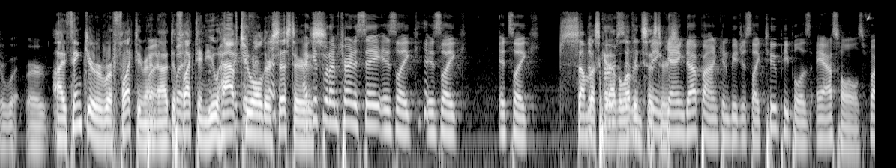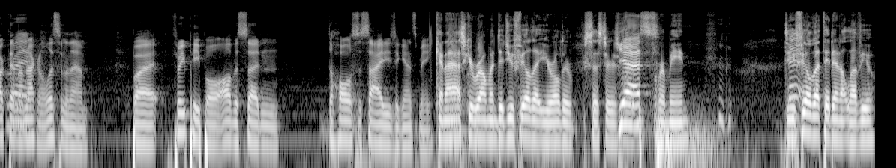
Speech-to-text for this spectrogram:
or or I think you're reflecting right But- now, but- deflecting. You have I two guess- older sisters. I guess what I'm trying to say is like is like it's like Some of us could have person loving that's sisters. being ganged up on can be just like two people as assholes. Fuck them. I'm not going to listen to them. But three people, all of a sudden, the whole society's against me. Can I ask you, Roman? Did you feel that your older sisters were- Yes. were, mean? Do you feel that they didn't love you?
